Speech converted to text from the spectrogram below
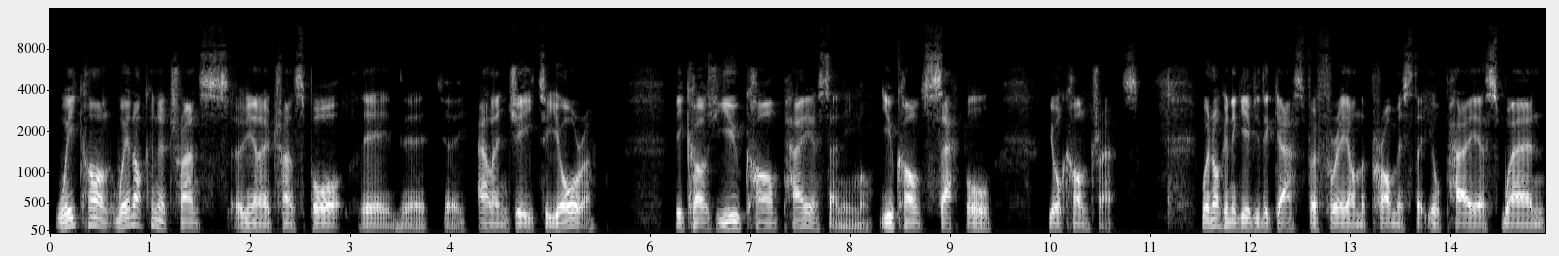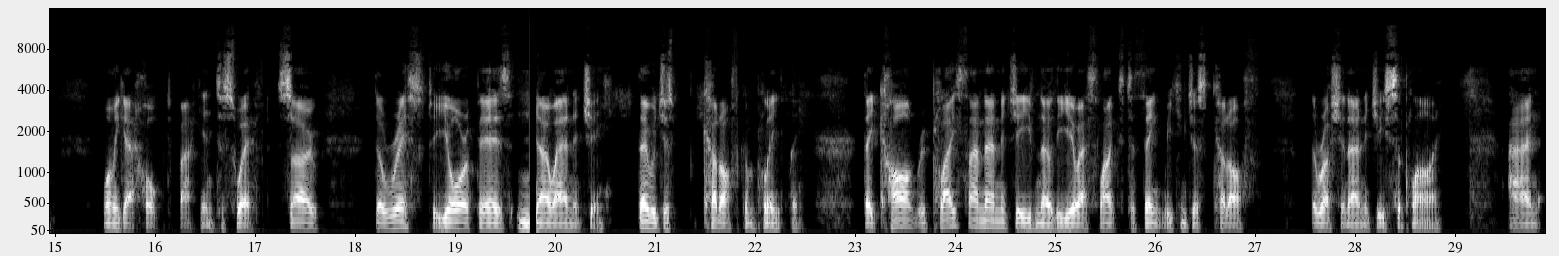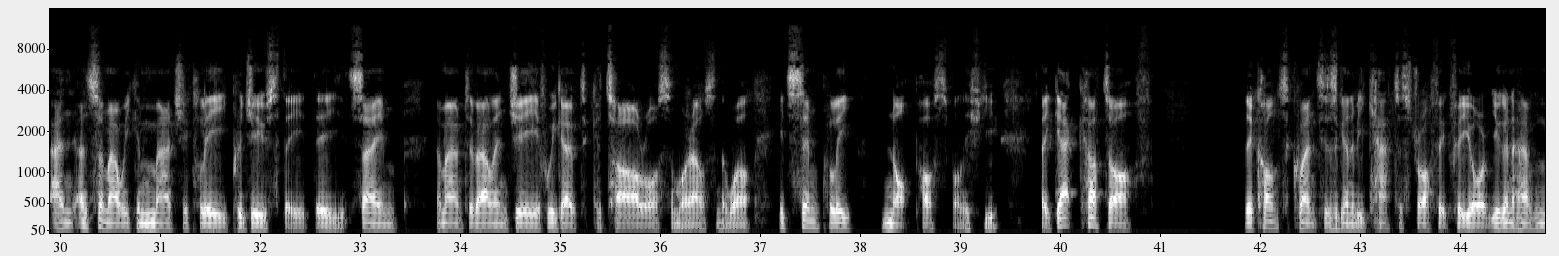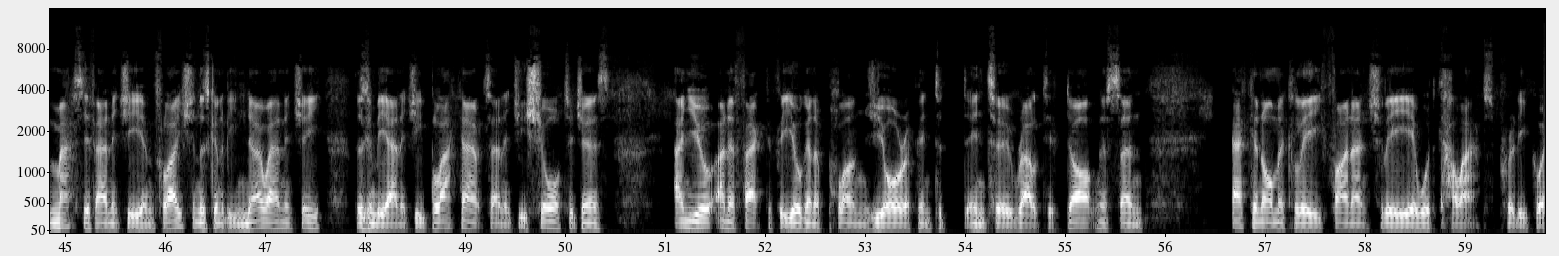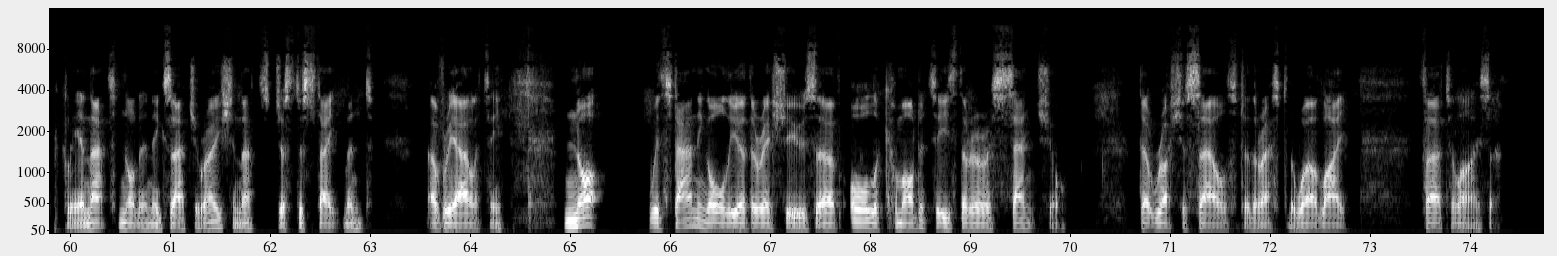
we can't, we're not going to trans, you know, transport the, the, the LNG to Europe because you can't pay us anymore. You can't settle your contracts. We're not going to give you the gas for free on the promise that you'll pay us when when we get hooked back into SWIFT. So the risk to Europe is no energy. They would just cut off completely. They can't replace that energy, even though the US likes to think we can just cut off the Russian energy supply. And, and, and somehow we can magically produce the, the same amount of LNG if we go to Qatar or somewhere else in the world. It's simply not possible. If you they get cut off, the consequences are going to be catastrophic for Europe. You're going to have massive energy inflation. There's going to be no energy. There's going to be energy blackouts, energy shortages, and you and effectively you're going to plunge Europe into into relative darkness and economically, financially, it would collapse pretty quickly. And that's not an exaggeration. That's just a statement of reality. Notwithstanding all the other issues of all the commodities that are essential that Russia sells to the rest of the world, like fertilizer.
